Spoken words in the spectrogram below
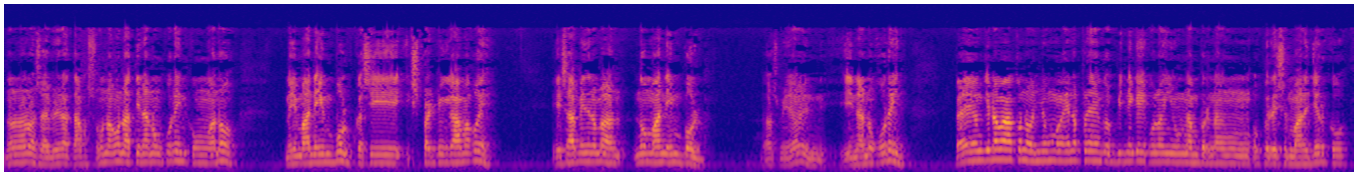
No, no, no, sabi nila. Tapos una-una tinanong ko rin kung ano, may money involved kasi expired yung ikama ko eh. Eh sabi nila no money involved. Tapos yun, inano ko rin. Kaya yung ginawa ko noon, yung mga inaplayan ko, binigay ko lang yung number ng operation manager ko.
